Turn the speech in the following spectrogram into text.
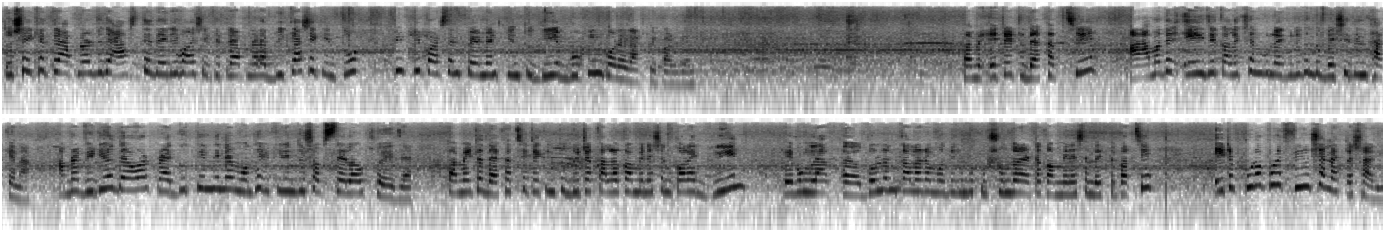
তো সেই ক্ষেত্রে আপনারা যদি আসতে দেরি হয়, সেক্ষেত্রে আপনারা বিকাশে কিন্তু ফিফটি পার্সেন্ট পেমেন্ট কিন্তু দিয়ে বুকিং করে রাখতে পারবেন। আমি এটা একটু দেখাচ্ছি। আর আমাদের এই যে কালেকশনগুলো এগুলো কিন্তু বেশি দিন থাকে না। আমরা ভিডিও দেওয়ার প্রায় দু তিন দিনের মধ্যে কিন্তু সব সেল আউট হয়ে যায়। তো আমি এটা দেখাচ্ছি, এটা কিন্তু দুইটা কালার কম্বিনেশন করে গ্রিন এবং গোল্ডেন কালারের মধ্যে কিন্তু খুব সুন্দর একটা কম্বিনেশন দেখতে পাচ্ছি। এটা পুরোপুরি ফিউশন একটা শাড়ি।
